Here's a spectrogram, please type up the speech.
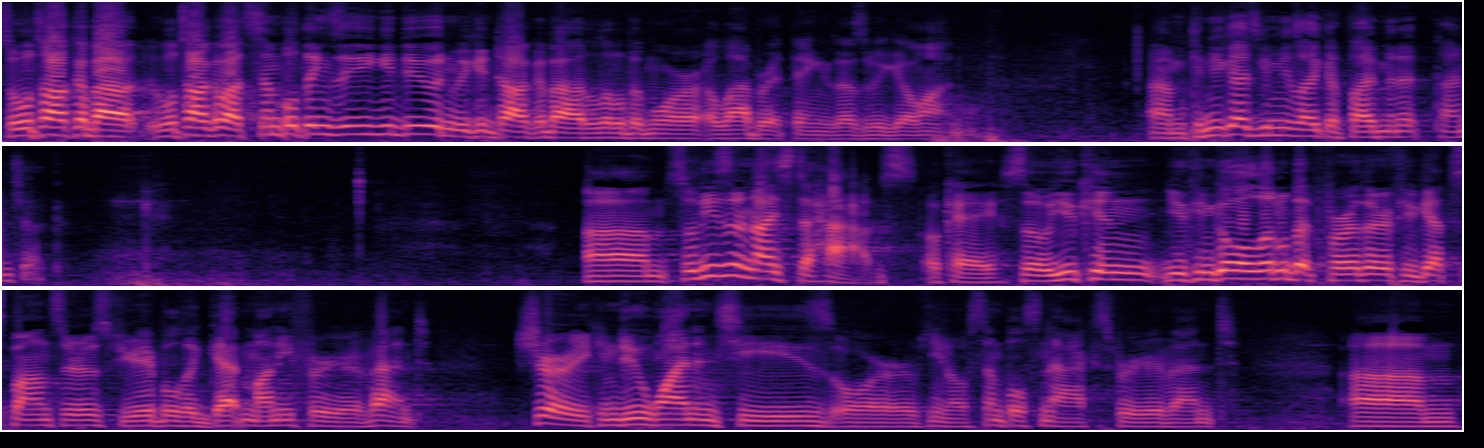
so we'll talk, about, we'll talk about simple things that you can do, and we can talk about a little bit more elaborate things as we go on. Um, can you guys give me like a five minute time check? Um, so these are nice to haves, okay? So you can, you can go a little bit further if you get sponsors, if you're able to get money for your event. Sure, you can do wine and cheese or you know, simple snacks for your event. Um,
